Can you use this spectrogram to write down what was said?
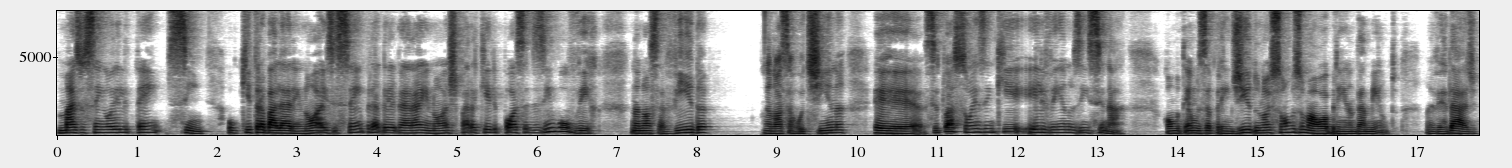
mas o Senhor ele tem sim o que trabalhar em nós e sempre agregará em nós para que ele possa desenvolver na nossa vida, na nossa rotina, é, situações em que ele venha nos ensinar. Como temos aprendido, nós somos uma obra em andamento, não é verdade?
